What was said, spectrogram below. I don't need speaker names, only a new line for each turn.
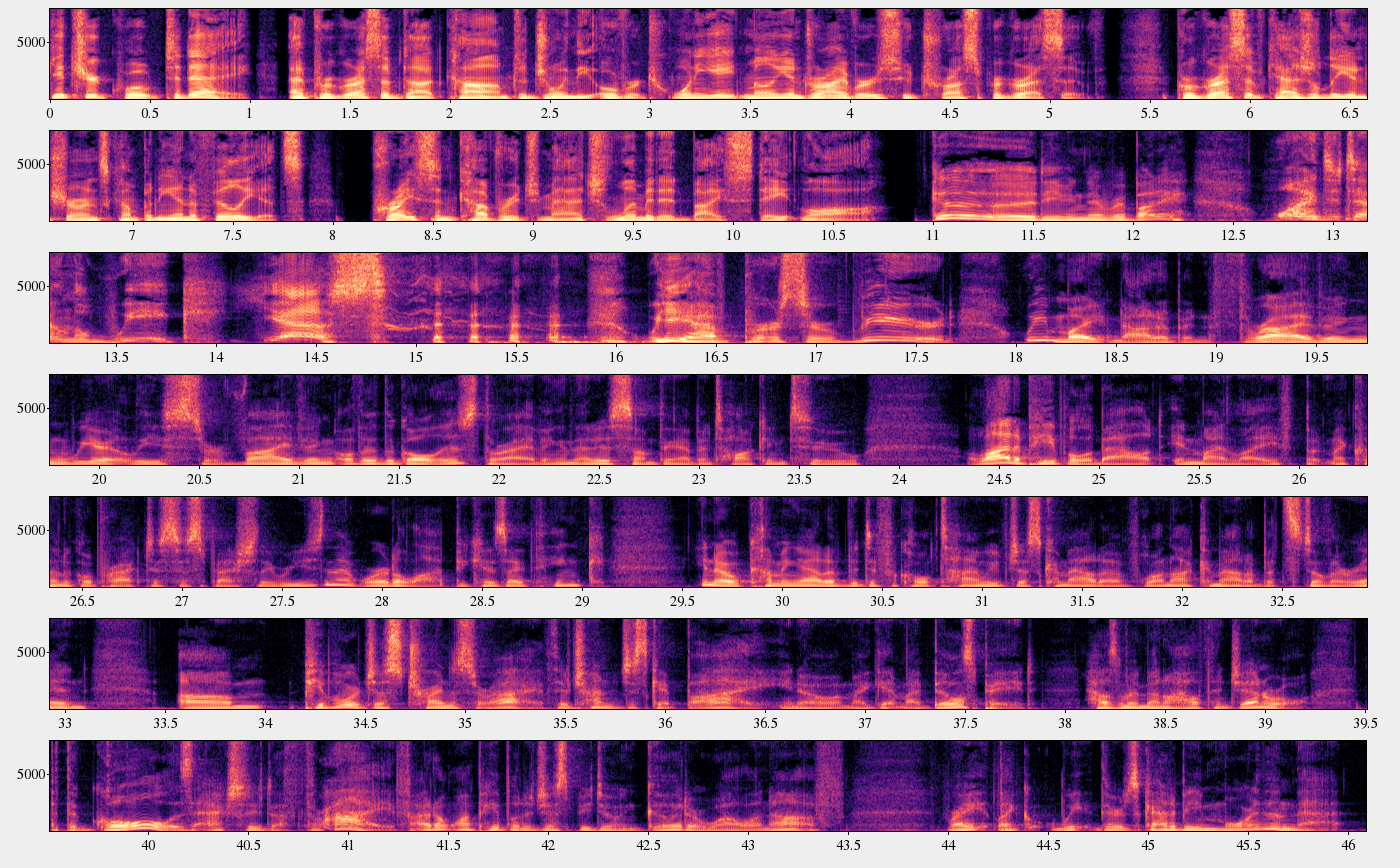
Get your quote today at progressive.com to join the over 28 million drivers who trust Progressive. Progressive Casualty Insurance Company and Affiliates. Price and coverage match limited by state law.
Good evening, everybody. Wind it down the week. Yes, we have persevered. We might not have been thriving. We are at least surviving, although the goal is thriving. And that is something I've been talking to a lot of people about in my life, but my clinical practice especially. We're using that word a lot because I think you know, coming out of the difficult time we've just come out of, well, not come out of, but still are in, um, people are just trying to survive. They're trying to just get by. You know, am I getting my bills paid? How's my mental health in general? But the goal is actually to thrive. I don't want people to just be doing good or well enough, right? Like, we, there's got to be more than that.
